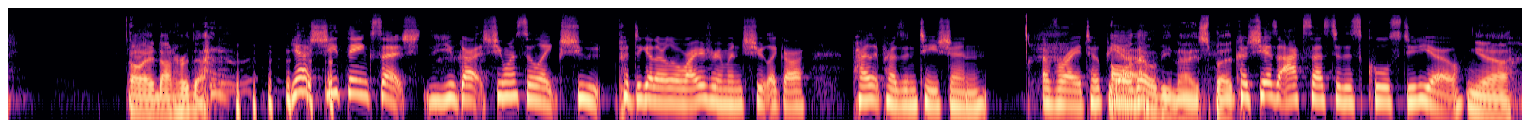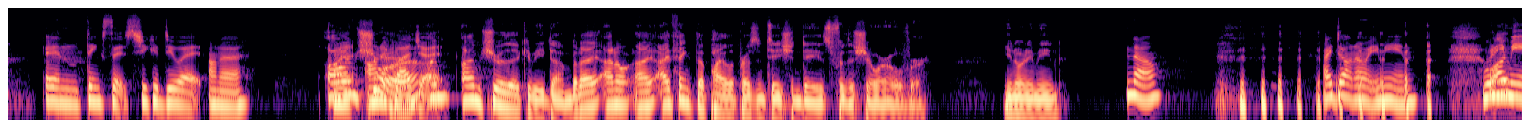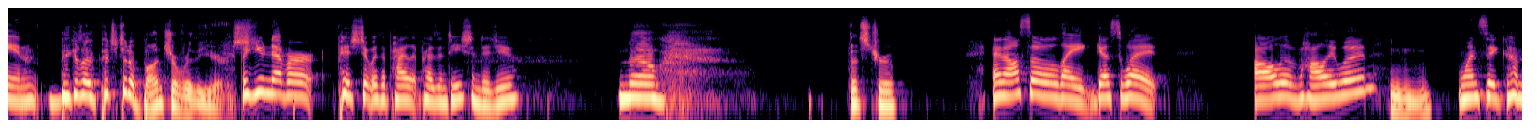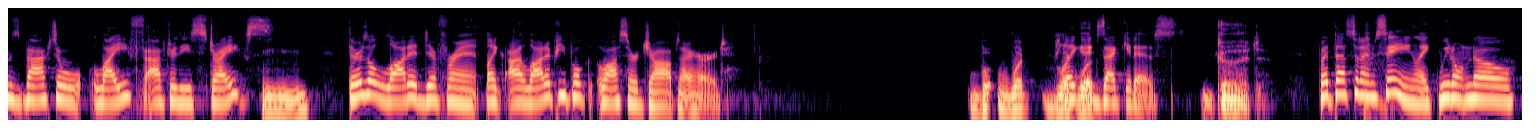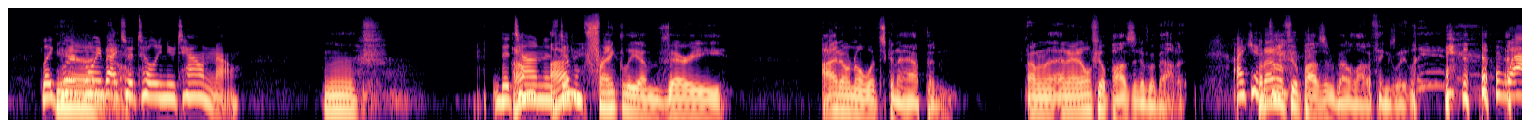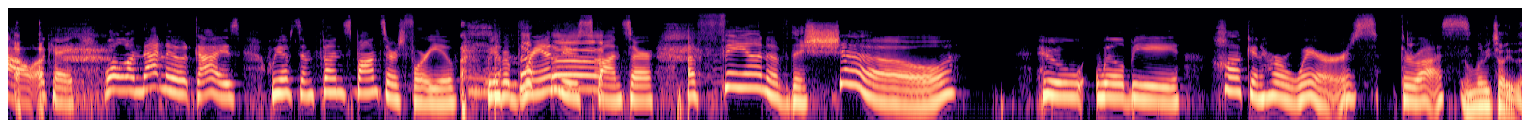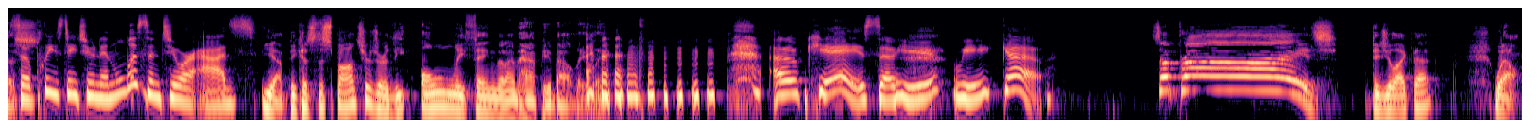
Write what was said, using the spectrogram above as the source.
Oh, I had not heard that. Yeah, she thinks that sh- you got. She wants to like shoot, put together a little writer's room and shoot like a pilot presentation of Varietopia. Oh, that would be nice, but because she has access to this cool studio yeah. And thinks that she could do it on a on- I'm on a budget. I'm, I'm sure that it could be done, but I, I don't. I, I think the pilot presentation days for the show are over. You know what I mean? no. I don't know what you mean. What do you I've- mean? Because I've pitched it a bunch over the years. But you never pitched it with a pilot presentation, did you? no, that's true. And also, like, guess what? All of Hollywood, Mm-hmm. Once it comes back to life after these strikes, Mm-hmm. there's a lot of different, like, a lot of people lost their jobs, I heard. But what like, Like, what? executives. good. But that's what I'm saying. Like, we don't know. Like, we're going back to a totally new town now. the town I'm, is I'm- different. frankly, I'm very. I don't know what's going to happen. I don't know, and I don't feel positive about it. I can. But I don't feel positive about a lot of things lately. wow. Okay. Well, on that note, guys, we have some fun sponsors for you. We have a brand new sponsor, a fan of the show, who will be hawking her wares through us. And let me tell you this. So please stay tuned and listen to our ads. yeah, because the sponsors are the only thing that I'm happy about lately. Okay, so here we go. Surprise! Did you like that? Well,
